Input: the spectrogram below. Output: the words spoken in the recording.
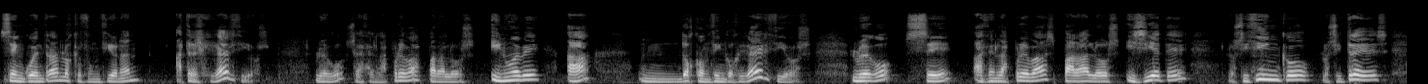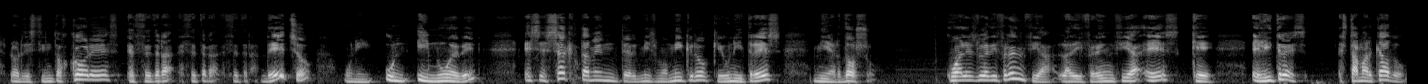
Se encuentran los que funcionan a 3 GHz. Luego se hacen las pruebas para los i9 a 2,5 mm, GHz. Luego se hacen las pruebas para los i7, los i5, los i3, los distintos cores, etcétera, etcétera, etcétera. De hecho, un, I, un i9 es exactamente el mismo micro que un i3 mierdoso. ¿Cuál es la diferencia? La diferencia es que el i3 está marcado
